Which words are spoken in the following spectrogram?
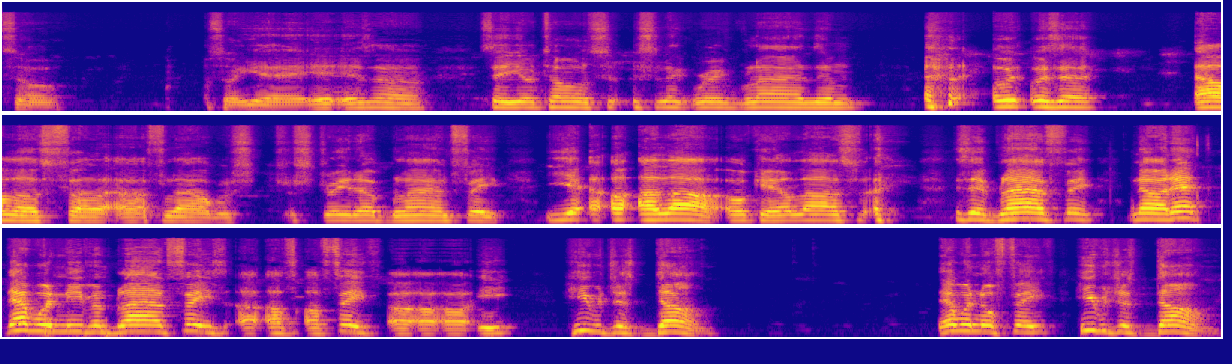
So, so yeah, it is. Uh, say your tone, slick Rick blind them. was a Allah's uh, flower, st- straight up blind faith. Yeah, uh, Allah. Okay, Allah's. He said blind faith. No, that that wasn't even blind faith uh, of of faith. Uh, uh, uh, e. He was just dumb. There was no faith. He was just dumb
